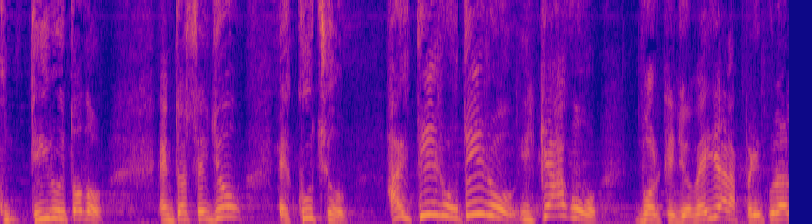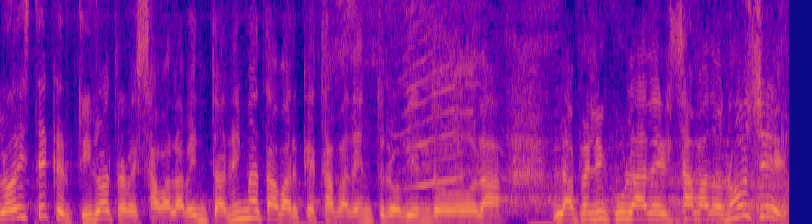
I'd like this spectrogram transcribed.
pum! Tiro y todo. Entonces yo escucho. ¡Ay, tiro, tiro! ¿Y qué hago? Porque yo veía las películas del oeste que el tiro atravesaba la ventana y mataba al que estaba dentro viendo la, la película del sábado noche.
